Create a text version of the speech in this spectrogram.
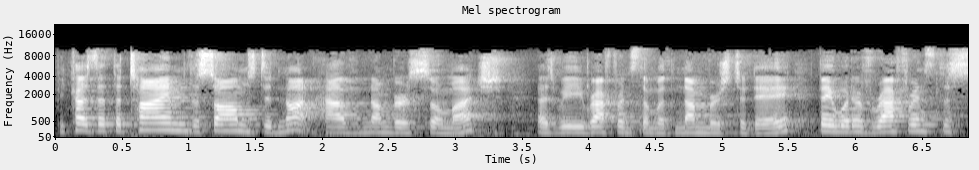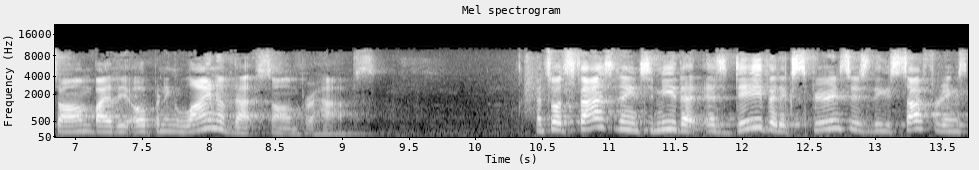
because at the time, the Psalms did not have numbers so much as we reference them with numbers today. They would have referenced the psalm by the opening line of that psalm, perhaps. And so it's fascinating to me that as David experiences these sufferings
